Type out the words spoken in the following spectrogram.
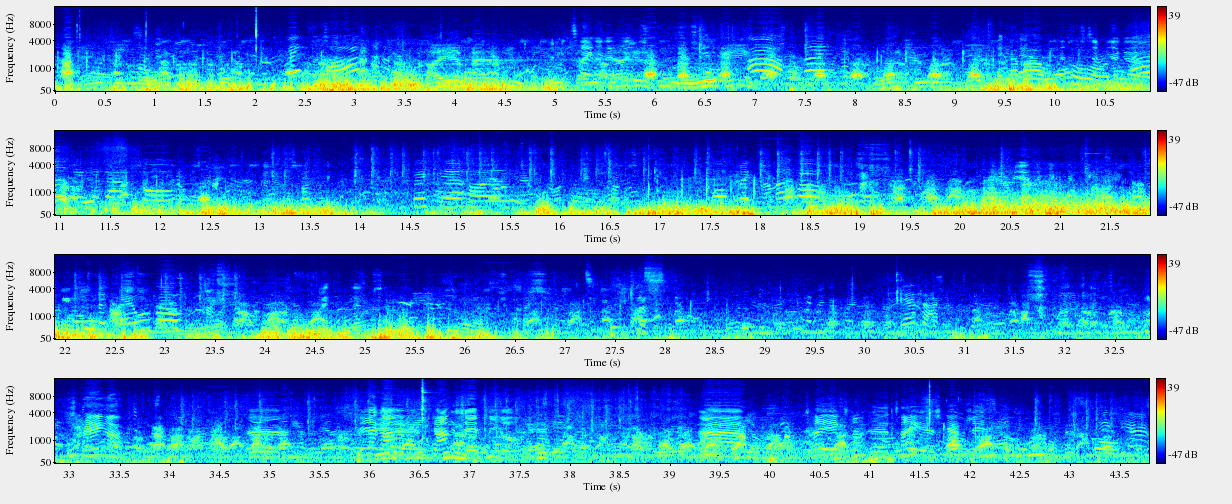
Hun hænger øh, flere gange i gangsætninger. Øh, tre ekstra, øh, tre skævsætninger.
